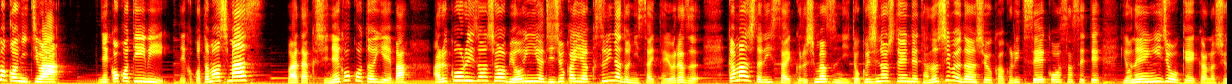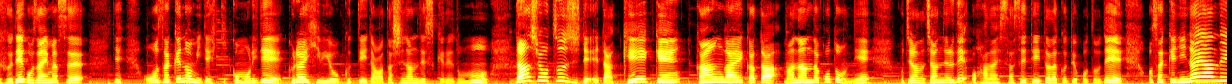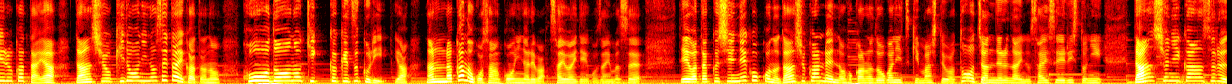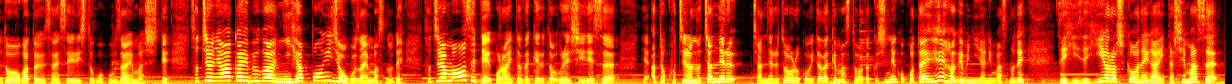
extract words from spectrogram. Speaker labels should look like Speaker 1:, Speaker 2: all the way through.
Speaker 1: うもこんにちは。猫子 TV、猫子と申します。私、猫子といえば、アルコール依存症を、病院や自助会や薬などに一切頼らず、我慢したり一切苦しまずに独自の視点で楽しむ男子を確立成功させて4年以上経過の主婦でございます。で、大酒飲みで引きこもりで暗い日々を送っていた私なんですけれども、男子を通じて得た経験、考え方、学んだことをね、こちらのチャンネルでお話しさせていただくということで、お酒に悩んでいる方や男子を軌道に乗せたい方の行動のきっかけ作りや何らかのご参考になれば幸いでございます。で、私、猫子の男子関連の他の動画につきましては、当チャンネル内の再生リストに、男子に関する動画という再生リストがございまして、そちらにアーカイブが200本以上ございますので、そちらも合わせてご覧いただけると嬉しいです。であと、こちらのチャンネル、チャンネル登録をいただけますと、私、猫子大変励みになりますので、ぜひぜひよろしくお願いいたします。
